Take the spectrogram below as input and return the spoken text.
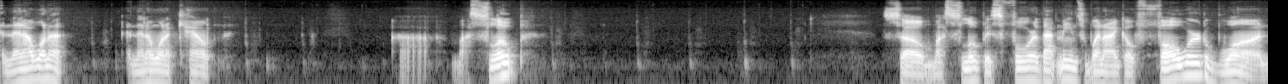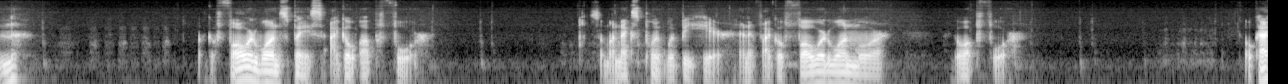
And then I want to and then I want to count uh, my slope. So my slope is 4. That means when I go forward 1, I go forward 1 space, I go up 4. So my next point would be here. And if I go forward one more, go up 4. Okay,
